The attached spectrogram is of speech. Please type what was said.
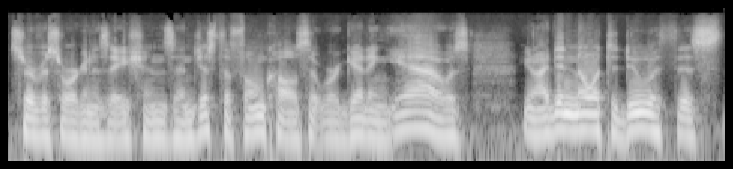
service organizations organizations and just the phone calls that we're getting. Yeah, I was, you know, I didn't know what to do with this.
